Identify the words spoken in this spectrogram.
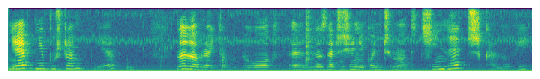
Nie, nie puszczam, nie. No dobra, i to by było, e, no znaczy się nie kończymy odcineczka, no wiecie.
